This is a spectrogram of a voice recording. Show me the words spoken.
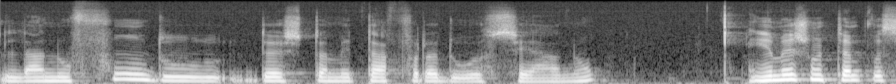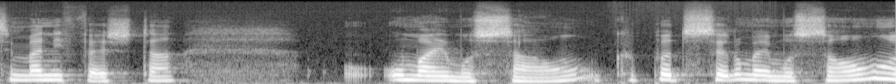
lá no fundo desta metáfora do oceano. E ao mesmo tempo você manifesta uma emoção que pode ser uma emoção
